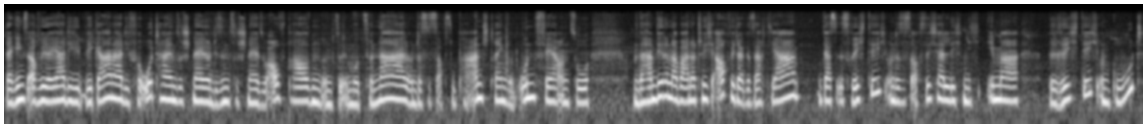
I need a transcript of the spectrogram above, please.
Da ging es auch wieder, ja, die Veganer, die verurteilen so schnell und die sind so schnell so aufbrausend und so emotional und das ist auch super anstrengend und unfair und so. Und da haben wir dann aber natürlich auch wieder gesagt, ja, das ist richtig und es ist auch sicherlich nicht immer richtig und gut,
